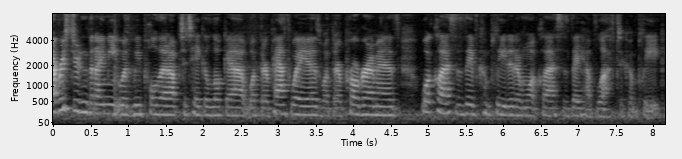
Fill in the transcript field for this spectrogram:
every student that I meet with, we pull that up to take a look at what their pathway is, what their program is, what classes they've completed, and what classes they have left to complete.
